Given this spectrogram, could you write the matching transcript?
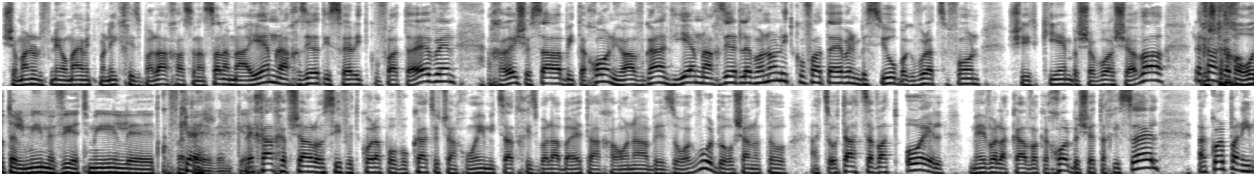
שמענו לפני יומיים את מנהיג חיזבאללה, חסן נסראללה, מאיים להחזיר את ישראל לתקופת האבן, אחרי ששר הביטחון, יואב גלנט, איים להחזיר את לבנון לתקופת האבן בסיור בגבול הצפון שקיים בשבוע שעבר. יש תחרות על מי מביא את מי לתקופת כן, האבן, כן. לכך אפשר להוסיף את כל הפרובוקציות שאנחנו רואים מצד חיזבאללה בעת האחרונה באזור הגבול, בראשן אותו, אותה הצבת אוהל מעבר לקו הכחול בשטח ישראל. על כל פנים,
